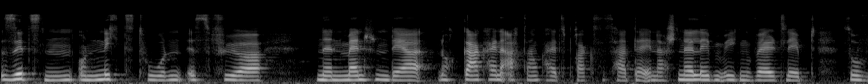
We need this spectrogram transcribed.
Sitzen und Nichtstun ist für einen Menschen, der noch gar keine Achtsamkeitspraxis hat, der in einer schnelllebigen Welt lebt, so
